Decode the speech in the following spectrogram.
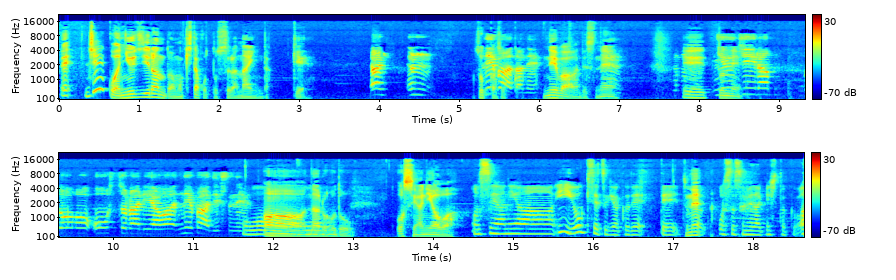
えジェイコはニュージーランドはもう来たことすらないんだっけ？あうん。そっかそっか。ネバーだね。ネバーですね、えーっとね。ニュージーランドオーストラリアはネバーですね。ああなるほど。オセアニアは。オセアニアいいよ季節逆でってちょっね。とおすすめだけしとくわ、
